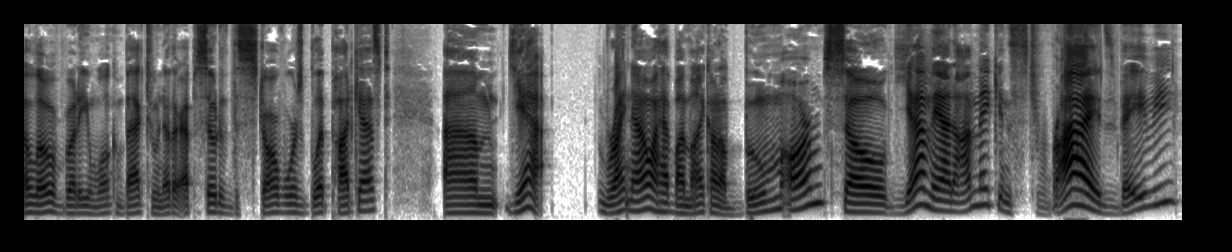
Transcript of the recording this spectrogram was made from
Hello, everybody, and welcome back to another episode of the Star Wars Blip podcast. Um, yeah, right now I have my mic on a boom arm, so yeah, man, I'm making strides, baby.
